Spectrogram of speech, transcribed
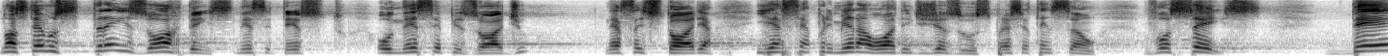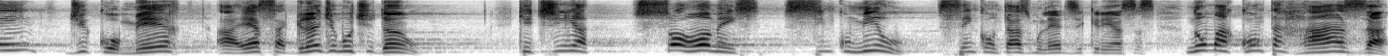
Nós temos três ordens nesse texto, ou nesse episódio, nessa história, e essa é a primeira ordem de Jesus, preste atenção. Vocês deem de comer a essa grande multidão, que tinha só homens, cinco mil, sem contar as mulheres e crianças. Numa conta rasa,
